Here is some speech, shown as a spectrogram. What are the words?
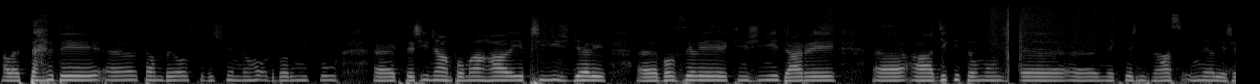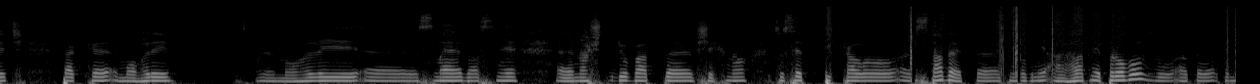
ale tehdy eh, tam bylo skutečně mnoho odborníků, eh, kteří nám pomáhali, přijížděli, eh, vozili knižní dary a díky tomu, že někteří z nás uměli řeč, tak mohli mohli eh, jsme vlastně eh, naštudovat eh, všechno, co se týkalo staveb knihovny a hlavně provozu a to, tomu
